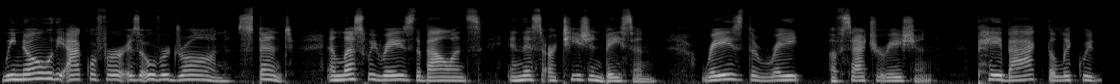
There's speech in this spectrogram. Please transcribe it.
We know the aquifer is overdrawn, spent, unless we raise the balance in this artesian basin, raise the rate of saturation, pay back the liquid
